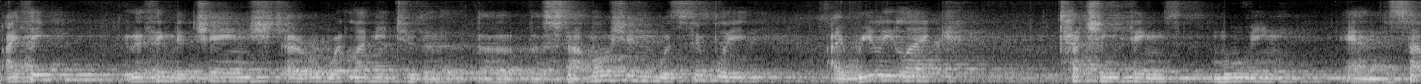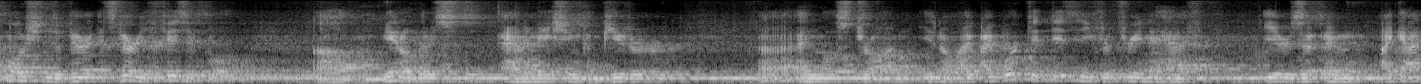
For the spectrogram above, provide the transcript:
I think the thing that changed, or what led me to the, the, the stop motion was simply, I really like touching things, moving, and stop motion is very, it's very physical. Um, you know, there's animation, computer, uh, and most drawn. You know, I, I, worked at Disney for three and a half years, and I got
